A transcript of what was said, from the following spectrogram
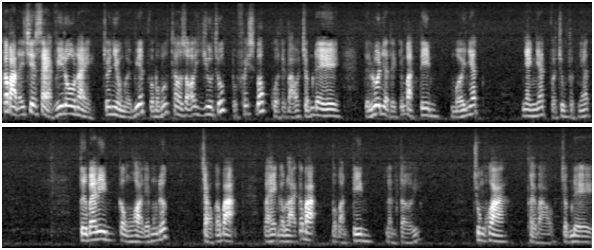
Các bạn hãy chia sẻ video này cho nhiều người biết và bấm nút theo dõi YouTube và Facebook của Thời báo.de để luôn nhận được những bản tin mới nhất, nhanh nhất và trung thực nhất. Từ Berlin, Cộng hòa Liên bang Đức, chào các bạn và hẹn gặp lại các bạn vào bản tin lần tới. Trung Khoa, Thời báo.de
